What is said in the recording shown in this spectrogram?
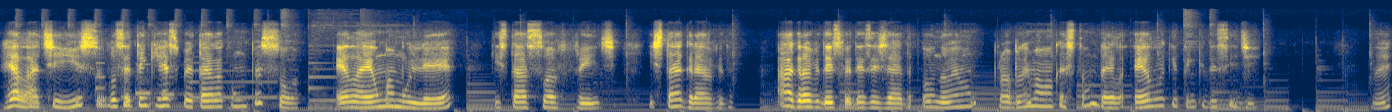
relate isso, você tem que respeitar ela como pessoa. Ela é uma mulher que está à sua frente, está grávida. A gravidez foi desejada ou não é um problema, é uma questão dela, ela que tem que decidir. Né?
